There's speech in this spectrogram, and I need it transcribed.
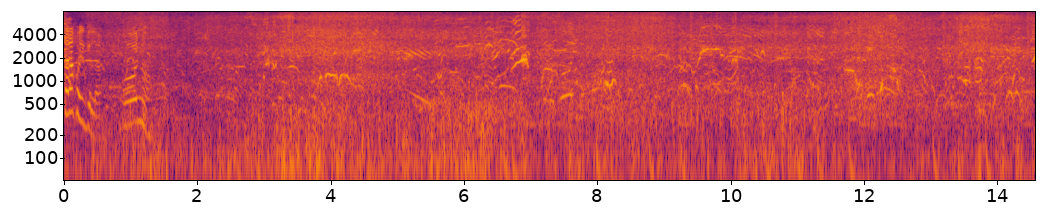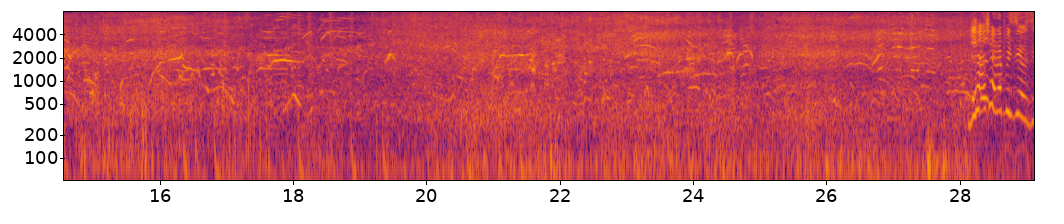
তারা কই গেল? ও নো। বিহা সারা পিজি হজি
